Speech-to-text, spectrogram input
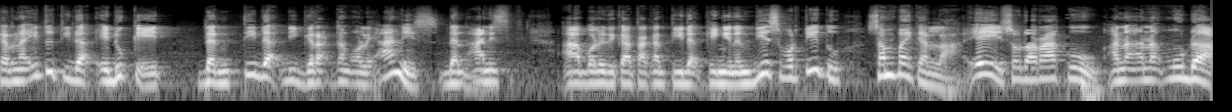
karena itu tidak educate dan tidak digerakkan oleh Anies dan Anies ah, boleh dikatakan tidak keinginan dia seperti itu, sampaikanlah, "Eh, saudaraku, anak-anak muda,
